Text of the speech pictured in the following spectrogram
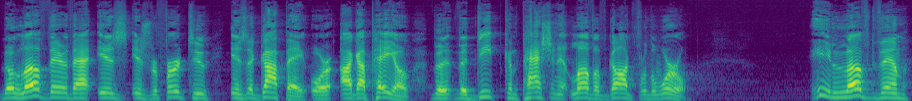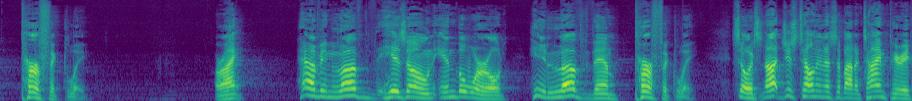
The love there that is, is referred to is agape or agapeo, the, the deep, compassionate love of God for the world. He loved them perfectly. All right? Having loved his own in the world, he loved them perfectly. So it's not just telling us about a time period,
